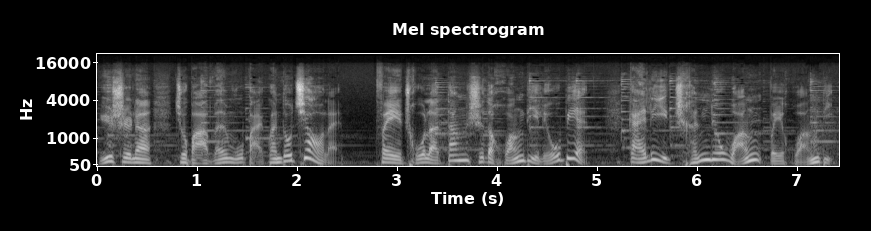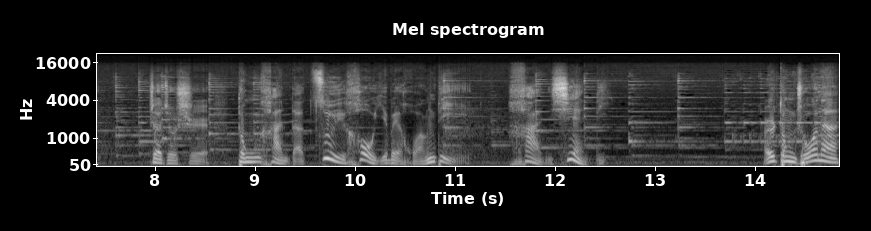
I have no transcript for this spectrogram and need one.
于是呢就把文武百官都叫来，废除了当时的皇帝刘辩，改立陈留王为皇帝，这就是东汉的最后一位皇帝汉献帝。而董卓呢？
